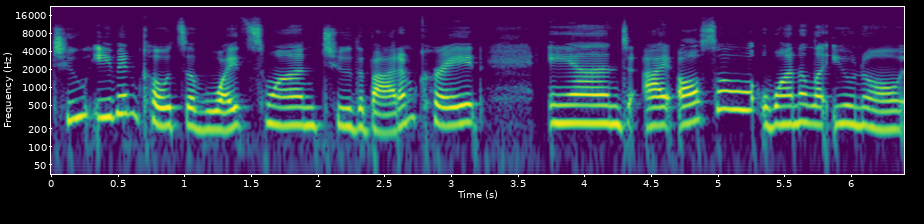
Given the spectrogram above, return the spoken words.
two even coats of white swan to the bottom crate. And I also want to let you know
